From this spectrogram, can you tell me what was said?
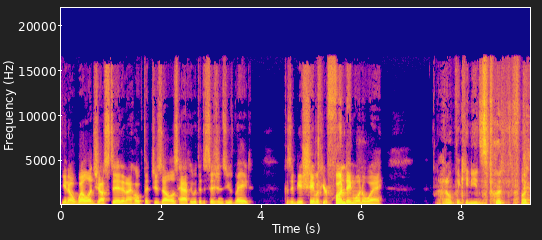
you know well adjusted. And i hope that gisele is happy with the decisions you've made because it'd be a shame if your funding went away I don't think he needs funding.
